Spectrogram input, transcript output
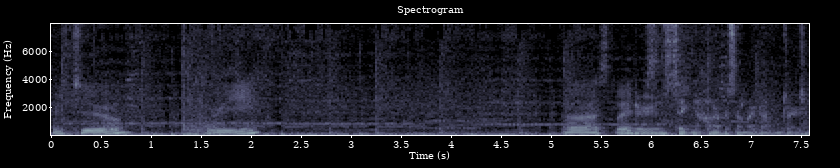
There's two, three. Uh, spiders. It's taking 100% of my concentration.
